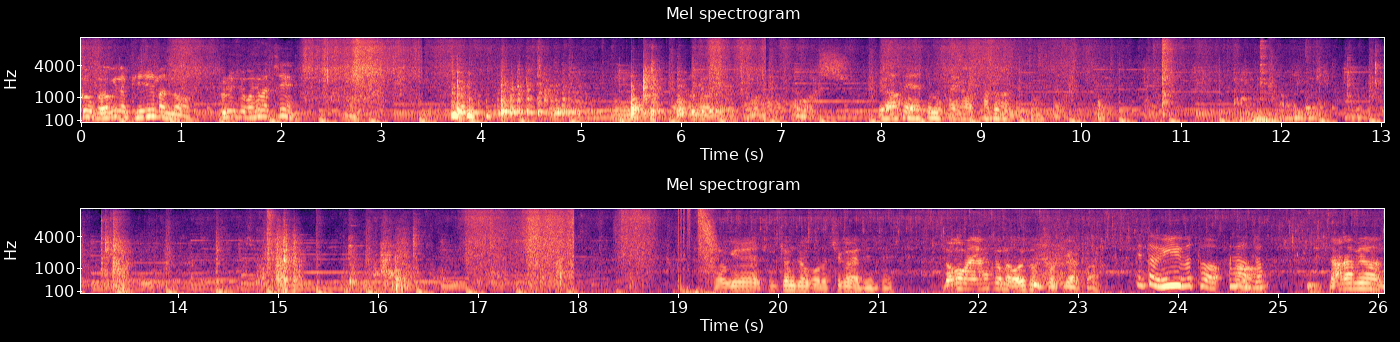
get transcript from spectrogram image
그럼 여기는 비닐만 넣어 분리수거 해봤지? 여기 앞에 냅두면 자기가 가져가면 좀 있잖아. 여기를 중점적으로 찍어야 돼 이제 너가 만약 할 거면 어디서부터 어떻게 할 거야? 일단 위부터 해야죠. 어. 나라면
